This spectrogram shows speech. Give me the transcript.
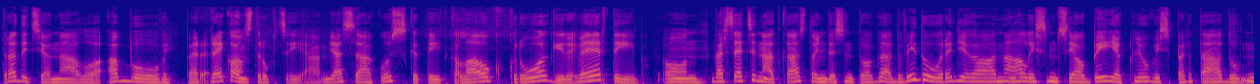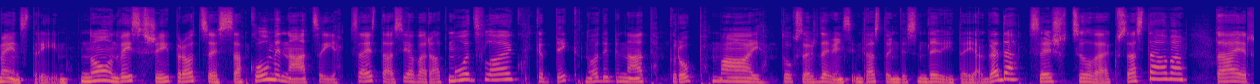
tradicionālo apbūvi, par rekonstrukcijām. Jāsāk uzskatīt, ka lauku krogi ir vērtība. Un var secināt, ka 80. gadu vidū reģionālisms jau bija kļuvis par tādu mainstream. Nu, un visa šī procesa kulminācija saistās jau ar atmodas laiku, kad tika nodibināta grupa māja 1989. gadā, sešu cilvēku sastāvā. Tā ir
